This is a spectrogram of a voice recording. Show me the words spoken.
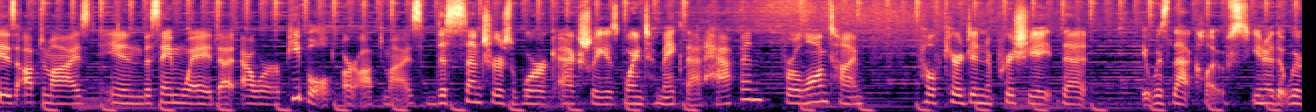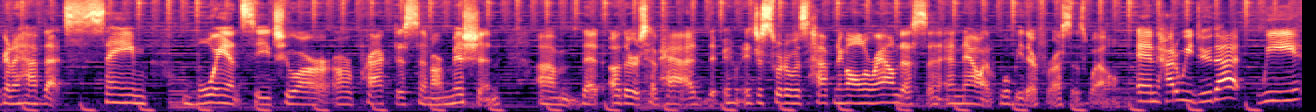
is optimized in the same way that our people are optimized. The center's work actually is going to make that happen. For a long time, healthcare didn't appreciate that it was that close, you know, that we're going to have that same buoyancy to our, our practice and our mission um, that others have had. It just sort of was happening all around us, and, and now it will be there for us as well. And how do we do that? We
